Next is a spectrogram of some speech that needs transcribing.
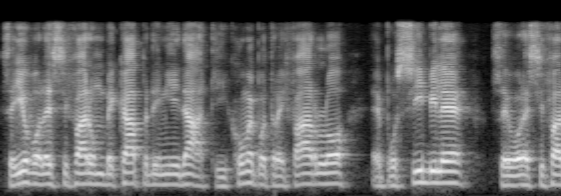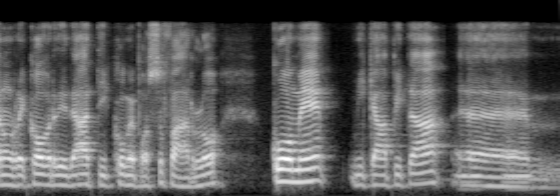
se io volessi fare un backup dei miei dati, come potrei farlo? È possibile? Se volessi fare un recovery dei dati, come posso farlo? Come mi capita... Ehm,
